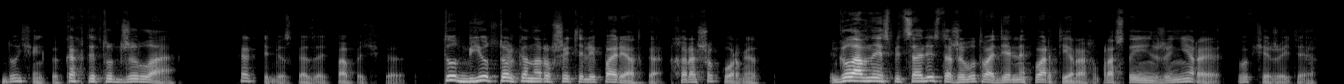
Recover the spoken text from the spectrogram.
«Доченька, как ты тут жила?» «Как тебе сказать, папочка?» «Тут бьют только нарушителей порядка. Хорошо кормят. Главные специалисты живут в отдельных квартирах, простые инженеры — в общежитиях.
